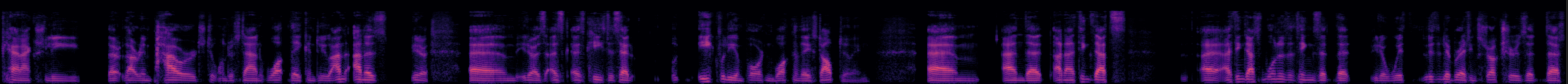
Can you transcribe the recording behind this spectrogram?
can actually they're, they're empowered to understand what they can do and and as you know um you know as as, as keith has said equally important what can they stop doing um and that and i think that's I, I think that's one of the things that that you know with with liberating structures that that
